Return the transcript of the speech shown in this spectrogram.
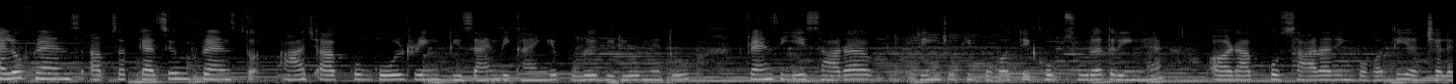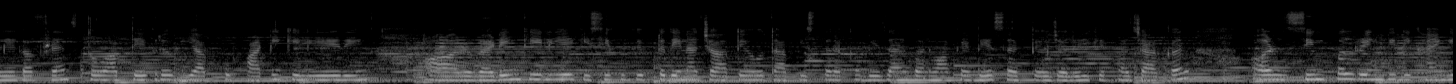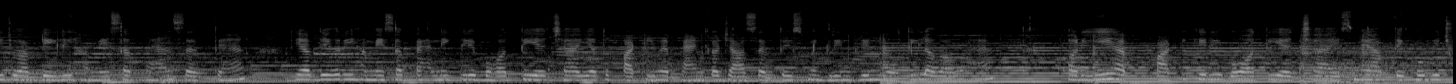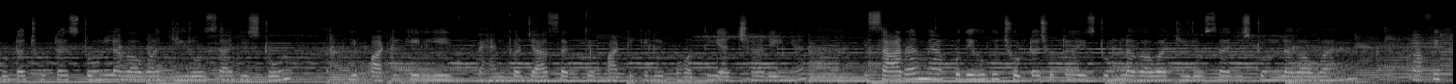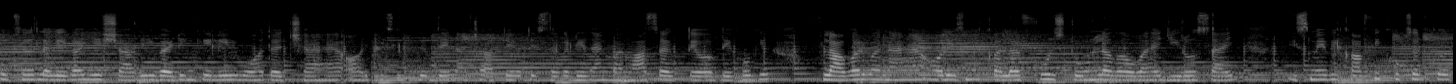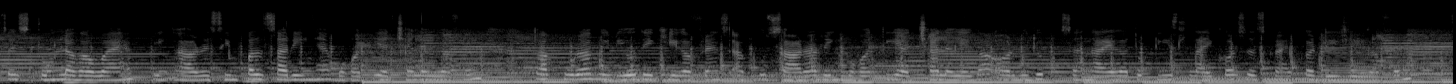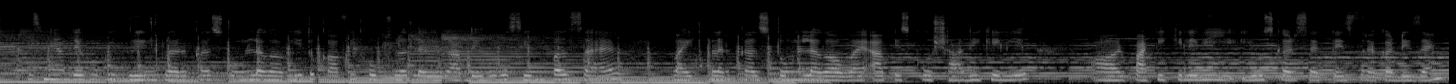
Hello friends, आप सब कैसे हो फ्रेंड्स? तो आज आपको गोल्ड रिंग डिज़ाइन दिखाएँगे पूरे वीडियो में। तो फ्रेंड्स, ये सारा रिंग जो कि बहुत ही खूबसूरत रिंग है। और आपको सारा रिंग बहुत ही अच्छा लगेगा फ्रेंड्स तो आप देख रहे हो कि आपको पार्टी के लिए रिंग और वेडिंग के लिए किसी को गिफ्ट देना चाहते हो तो आप इस तरह का डिज़ाइन बनवा कर दे सकते हो ज्वेलरी के पास जाकर. और सिंपल रिंग भी दिखाएँगे जो आप डेली हमेशा पहन सकते हैं. तो ये आप देख रही हमेशा पहनने के लिए बहुत ही अच्छा है. या तो पार्टी में पहन कर जा सकते हैं, इसमें ग्रीन ग्रीन मोती लगा हुआ है. और ये आप पार्टी के लिए बहुत ही अच्छा है। इसमें आप देखोगे छोटा छोटा स्टोन लगा हुआ ज़ीरो साइज़ स्टोन ये पार्टी के लिए पहन कर जा सकते हो। पार्टी के लिए बहुत ही अच्छा रिंग है। ये सारा में आपको देखोगे छोटा छोटा स्टोन लगा हुआ ज़ीरो साइज़ स्टोन लगा हुआ है। काफ़ी खूबसूरत लगेगा। ये शादी वेडिंग के लिए भी बहुत अच्छा है और किसी को गिफ्ट देना चाहते हो तो इस तरह का डिज़ाइन बनवा सकते हो। अब देखोगे फ्लावर बना है और इसमें कलरफुल स्टोन लगा हुआ है ज़ीरो साइज़ इसमें भी काफ़ी खूबसूरत खूबसूरत स्टोन लगा हुआ है। और सिंपल सा रिंग है, बहुत ही अच्छा लगेगा फ्रेंड तो आप पूरा वीडियो देखिएगा फ्रेंड्स आपको सारा रिंग बहुत ही अच्छा लगेगा। और वीडियो पसंद आएगा तो प्लीज़ लाइक और सब्सक्राइब कर दीजिएगा फ्रेंड इसमें आप देखोगे ग्रीन कलर का स्टोन लगा हुआ है। तो काफ़ी खूबसूरत लगेगा। आप देखोगे सिंपल सा है। वाइट कलर का स्टोन लगा हुआ है। आप इसको शादी के लिए और पार्टी के लिए भी यूज़ कर सकते इस तरह का डिज़ाइन।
